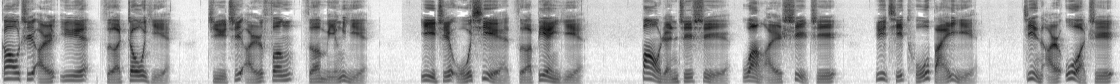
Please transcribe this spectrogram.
高之而约，则周也；举之而丰，则明也；义之无懈，则变也。报人之事，望而视之，欲其图白也；近而握之，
